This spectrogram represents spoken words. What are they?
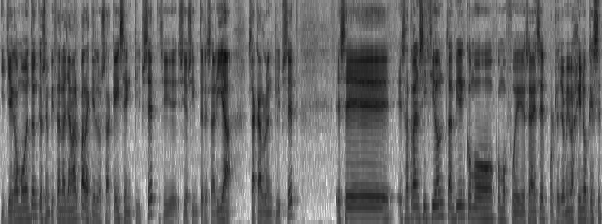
y llega un momento en que os empiezan a llamar para que lo saquéis en Clipset, si, si os interesaría sacarlo en Clipset. Ese, esa transición también, ¿cómo, ¿cómo, fue? O sea, ese, porque yo me imagino que ese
